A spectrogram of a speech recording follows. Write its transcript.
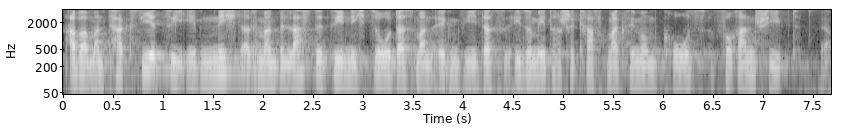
aber man taxiert sie eben nicht, also man belastet sie nicht so, dass man irgendwie das isometrische Kraftmaximum groß voranschiebt. Ja.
